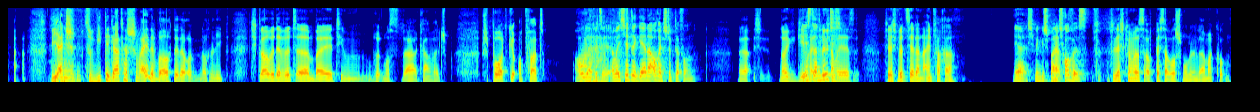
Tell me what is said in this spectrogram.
Wie ein zu Wied gegarter Schweinebauch, der da unten noch liegt. Ich glaube, der wird ähm, bei Team Rhythmus da Karnevalsport geopfert. Oh ja, bitte. Aber ich hätte gerne auch ein Stück davon. Ja, ich, neue Gegebenheiten. ist dann vielleicht nötig. wir jetzt- vielleicht wird's ja dann einfacher. Ja, ich bin gespannt. Ja. Ich hoffe es. Vielleicht können wir es auch besser rausschmuggeln da. Mal gucken.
